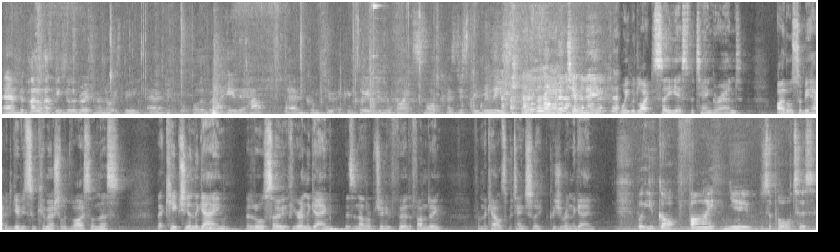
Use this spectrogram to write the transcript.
Um, the panel has been deliberating. I know it's been um, difficult for them, but I hear they have um, come to a conclusion. The white smoke has just been released from the chimney. We would like to say yes for 10 grand. I'd also be happy to give you some commercial advice on this. That keeps you in the game, but it also, if you're in the game, there's another opportunity for further funding from the council potentially because you're in the game. But you've got five new supporters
